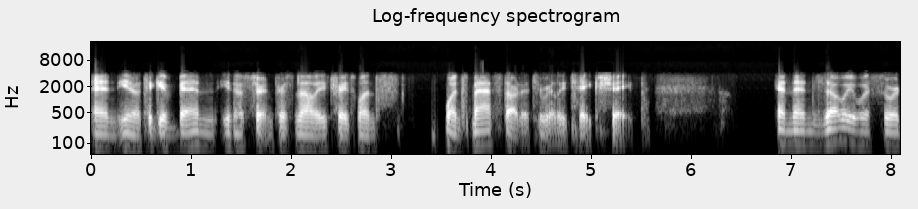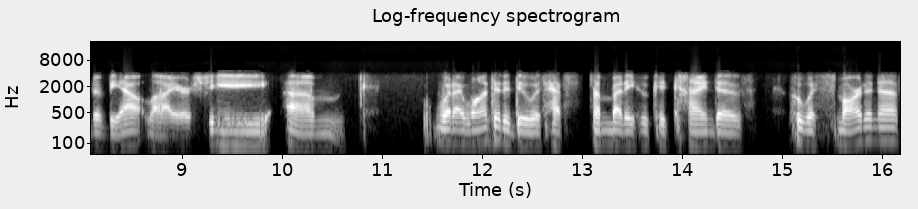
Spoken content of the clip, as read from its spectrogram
and you know to give Ben you know certain personality traits once once Matt started to really take shape. And then Zoe was sort of the outlier. She um, what I wanted to do was have somebody who could kind of who was smart enough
